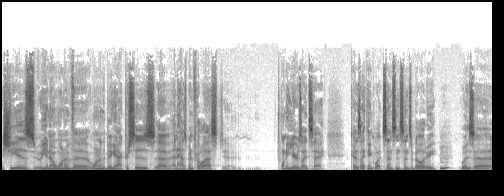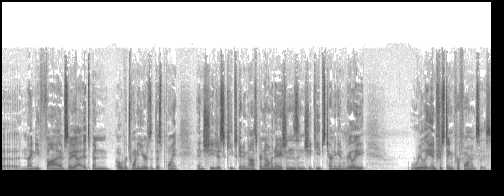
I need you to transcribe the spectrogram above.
she is you know one of the one of the big actresses uh, and has been for the last uh, twenty years, I'd say, because I think what Sense and Sensibility was uh, ninety five. So yeah, it's been over twenty years at this point, and she just keeps getting Oscar nominations, and she keeps turning in really. Really interesting performances.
